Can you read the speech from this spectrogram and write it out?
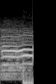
now.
